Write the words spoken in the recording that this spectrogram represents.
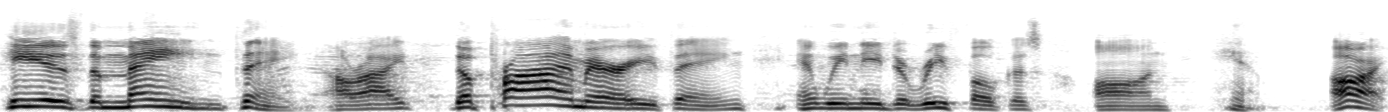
He is the main thing, all right? The primary thing, and we need to refocus on Him. All right.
